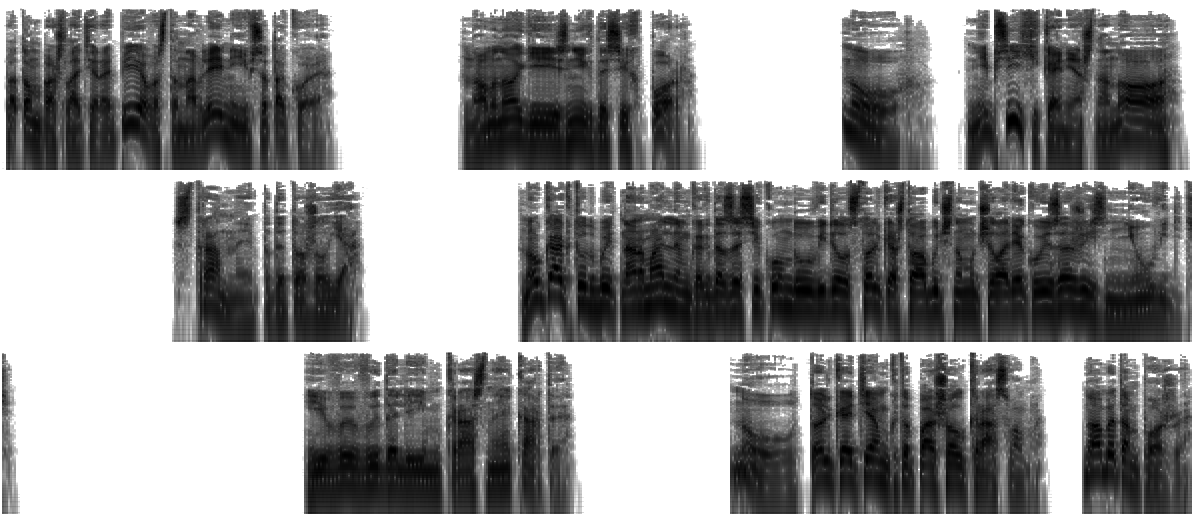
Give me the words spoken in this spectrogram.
Потом пошла терапия, восстановление и все такое. Но многие из них до сих пор... Ну, не психи, конечно, но... Странные, подытожил я. Ну как тут быть нормальным, когда за секунду увидел столько, что обычному человеку и за жизнь не увидеть? И вы выдали им красные карты? Ну, только тем, кто пошел к расовым, но об этом позже.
